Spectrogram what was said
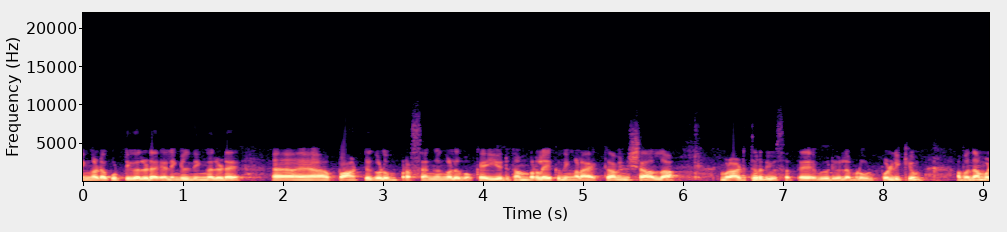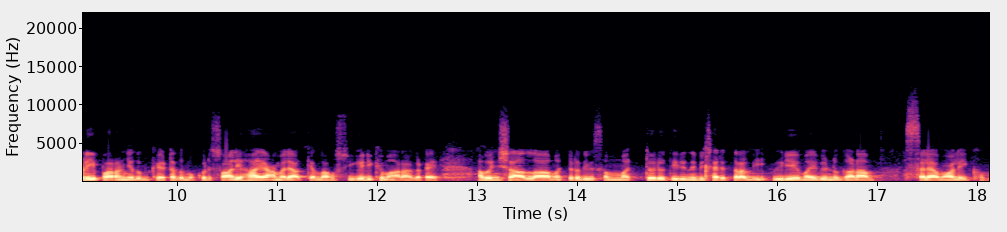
നിങ്ങളുടെ കുട്ടികളുടെ അല്ലെങ്കിൽ നിങ്ങളുടെ പാട്ടുകളും പ്രസംഗങ്ങളും ഒക്കെ ഈ ഒരു നമ്പറിലേക്ക് നിങ്ങൾ അയക്കാം ഇൻഷാല്ല നമ്മൾ അടുത്തൊരു ദിവസത്തെ വീഡിയോയിൽ നമ്മൾ ഉൾക്കൊള്ളിക്കും. അപ്പോൾ നമ്മൾ ഈ പറഞ്ഞതും കേട്ടതും ഒക്കെ ഒരു സാലിഹായ അമലാക്കി അള്ളാഹു സ്വീകരിക്കുമാറാകട്ടെ. അപ്പോൾ ഇൻഷാ അല്ലാ മറ്റൊരു ദിവസം മറ്റൊരു തിരുനബി ചരിത്ര വീഡിയോയുമായി വീണ്ടും കാണാം. അസ്സലാമു അലൈക്കും.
